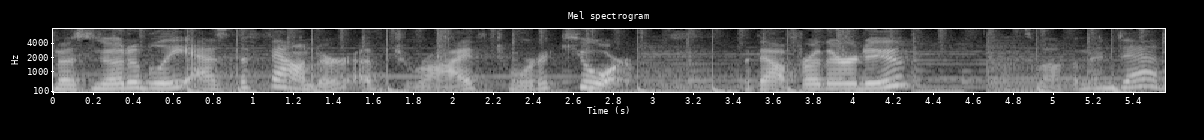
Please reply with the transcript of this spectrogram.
most notably as the founder of Drive Toward a Cure. Without further ado, let's welcome in Deb.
